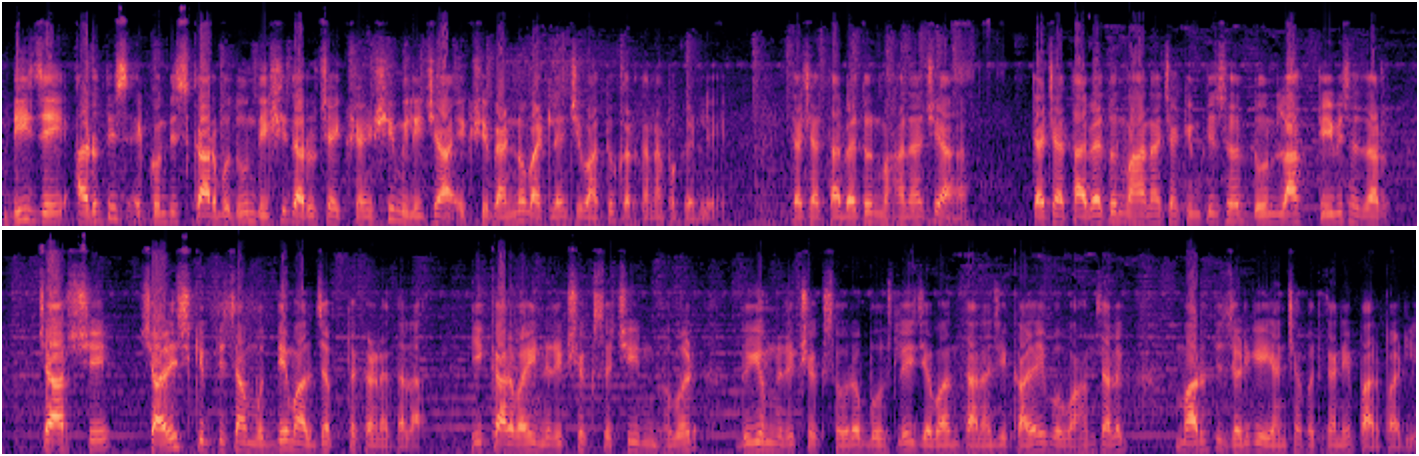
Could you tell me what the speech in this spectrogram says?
डी जे अडतीस एकोणतीस कारमधून देशी दारूच्या एकशे ऐंशी मिलीच्या एकशे ब्याण्णव बाटल्यांची वाहतूक करताना पकडले. त्याच्या ताब्यातून वाहनाच्या त्याच्या ताब्यातून वाहनाच्या किमतीसह दोन लाख तेवीस हजार चारशे चाळीस किमतीचा मुद्देमाल जप्त करण्यात आला. ही कारवाई निरीक्षक सचिन भवड दुय्यम निरीक्षक सौरभ भोसले जवान तानाजी काळे व वाहनचालक मारुती जडगे यांच्या पथकाने पार पाडली.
